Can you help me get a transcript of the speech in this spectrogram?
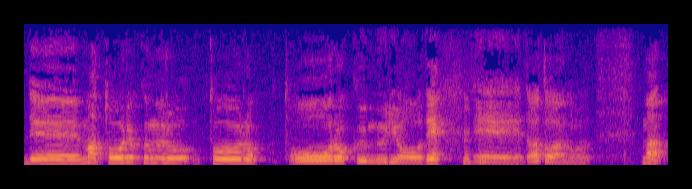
で、まあ、登録無料登録登録無料で、えーとあとあの、まあ、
